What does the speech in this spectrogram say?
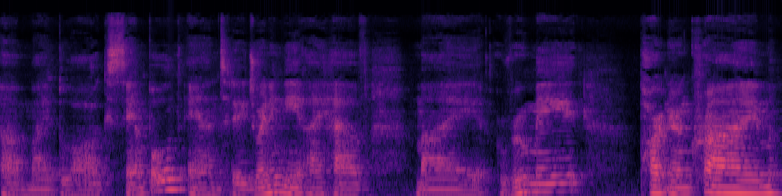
um, my blog Sampled, and today joining me, I have my roommate, partner in crime,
